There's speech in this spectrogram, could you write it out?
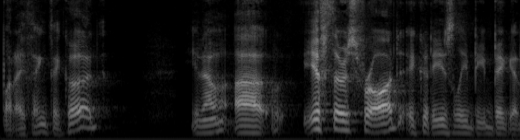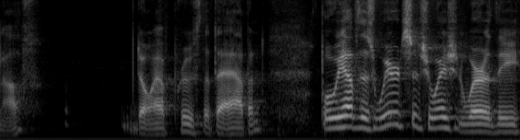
but I think they could. You know, uh, if there's fraud, it could easily be big enough. Don't have proof that that happened. But we have this weird situation where the,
